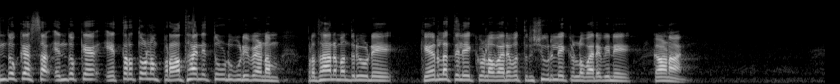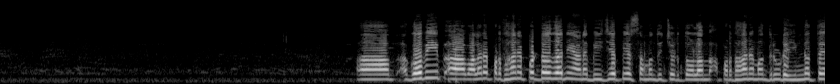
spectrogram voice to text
എന്തൊക്കെ എന്തൊക്കെ എത്രത്തോളം പ്രാധാന്യത്തോടു കൂടി വേണം പ്രധാനമന്ത്രിയുടെ കേരളത്തിലേക്കുള്ള വരവ് തൃശ്ശൂരിലേക്കുള്ള വരവിനെ കാണാൻ? ഗോപി വളരെ പ്രധാനപ്പെട്ടത് തന്നെയാണ് ബി ജെ പിയെ സംബന്ധിച്ചിടത്തോളം പ്രധാനമന്ത്രിയുടെ ഇന്നത്തെ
